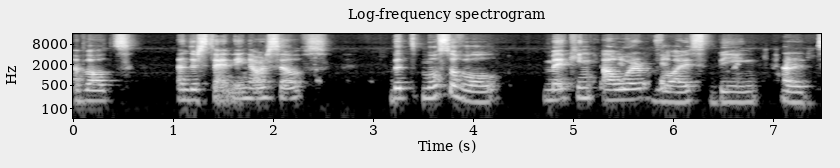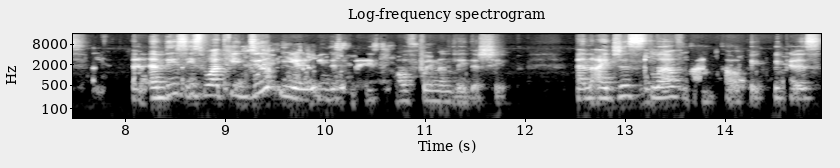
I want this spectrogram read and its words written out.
about understanding ourselves, but most of all, making our voice being heard. And, this is what we do here in the space of women leadership. And I just love that topic because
